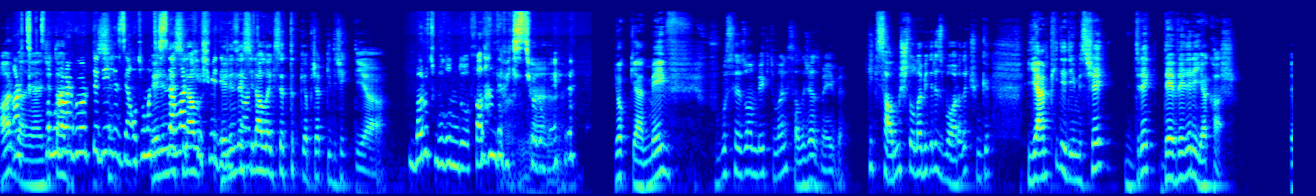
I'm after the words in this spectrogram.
Harbiden artık yani samuray cidden World'de si- değiliz yani. Otomatik elinde silahlar silah keşfedilmiş elinde artık. silahla gitse tık yapacak gidecekti ya. Barut bulundu falan demek istiyorum Ya. yani. Yok yani Maeve bu sezon büyük ihtimalle salacağız Maeve'i. Hiç salmış da olabiliriz bu arada çünkü EMP dediğimiz şey direkt devreleri yakar. Ee,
